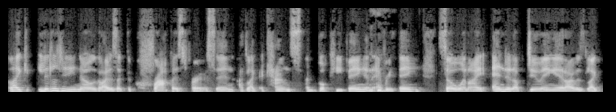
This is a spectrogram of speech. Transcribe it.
Like little did he know that I was like the crappiest person at like accounts and bookkeeping and everything. So when I ended up doing it, I was like,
